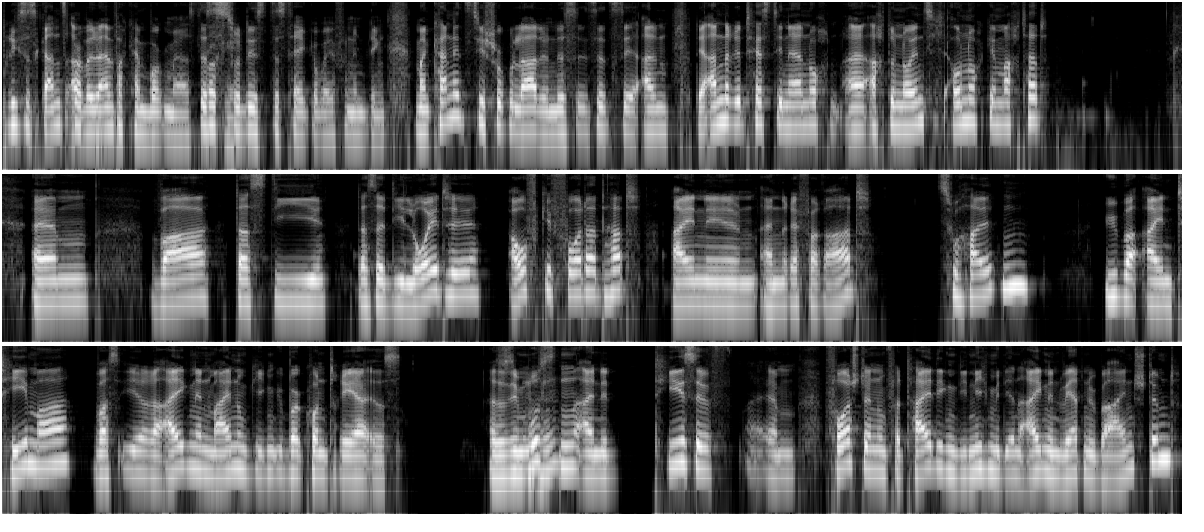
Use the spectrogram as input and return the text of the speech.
brichst es ganz ab, Okay. weil du einfach keinen Bock mehr hast. Das ist Okay. so das, das Takeaway von dem Ding. Man kann jetzt die Schokolade, und das ist jetzt der, der andere Test, den er noch äh, 98 auch noch gemacht hat, ähm, war, dass die, dass er die Leute aufgefordert hat, einen, ein Referat zu halten über ein Thema, was ihrer eigenen Meinung gegenüber konträr ist. Also sie Mhm. mussten eine These ähm, vorstellen und verteidigen, die nicht mit ihren eigenen Werten übereinstimmt,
